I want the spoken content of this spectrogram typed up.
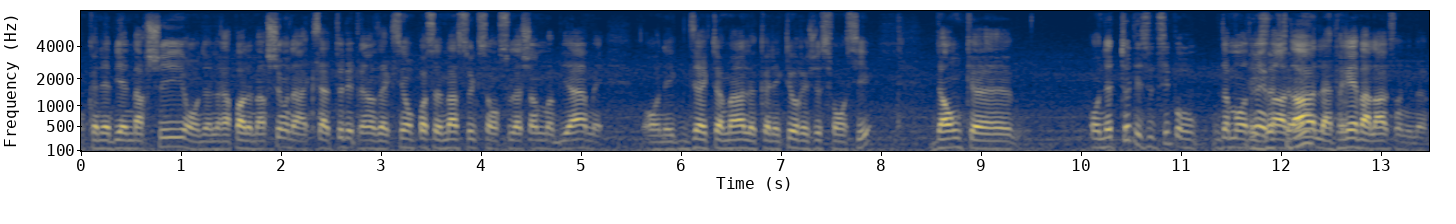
on connaît bien le marché, on a le rapport de marché, on a accès à toutes les transactions, pas seulement ceux qui sont sous la chambre mobilière, mais on est directement là, connecté au registre foncier. Donc, euh, on a tous les outils pour démontrer à un vendeur la vraie valeur de son immeuble.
